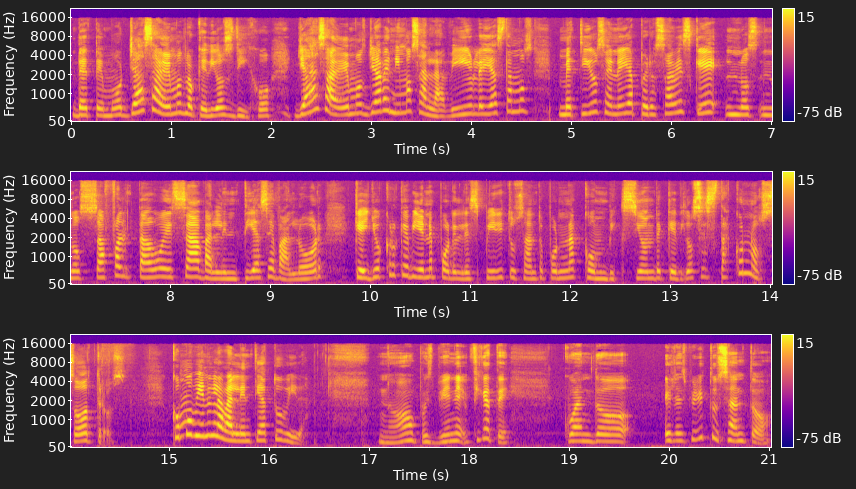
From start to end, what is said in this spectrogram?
de temor. Ya sabemos lo que Dios dijo, ya sabemos, ya venimos a la Biblia, ya estamos metidos en ella, pero ¿sabes qué? Nos, nos ha faltado esa valentía, ese valor que yo creo que viene por el Espíritu Santo, por una convicción de que Dios está con nosotros. ¿Cómo viene la valentía a tu vida? No, pues viene, fíjate, cuando el Espíritu Santo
